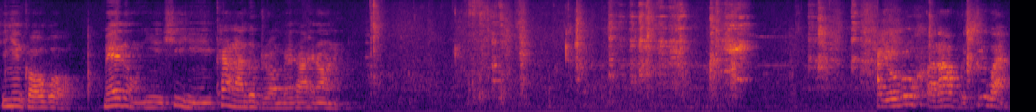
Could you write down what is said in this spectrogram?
紧紧搞搞，买东西细心，看看都知道买啥样的。有时候喝那不习惯，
